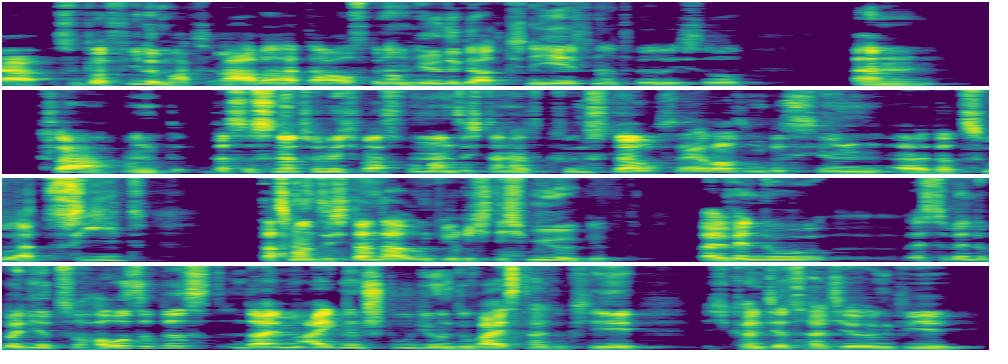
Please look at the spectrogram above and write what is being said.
ja, super viele. Max Rabe hat da aufgenommen, Hildegard Knef natürlich so. Ähm, klar, und das ist natürlich was, wo man sich dann als Künstler auch selber so ein bisschen äh, dazu erzieht, dass man sich dann da irgendwie richtig Mühe gibt. Weil wenn du, weißt du, wenn du bei dir zu Hause bist, in deinem eigenen Studio und du weißt halt, okay, ich könnte jetzt halt hier irgendwie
